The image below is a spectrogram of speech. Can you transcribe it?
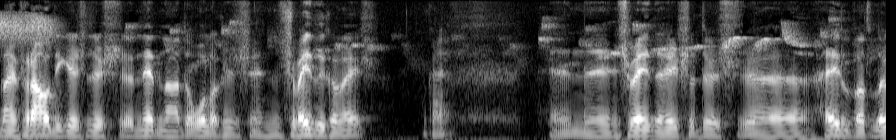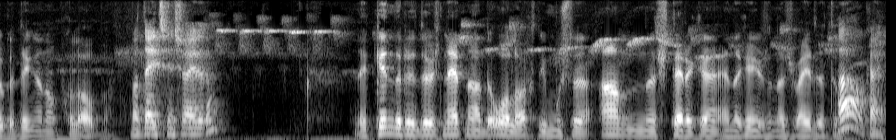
Mijn vrouw die is dus eh, net na de oorlog is in Zweden geweest. Oké. En in Zweden heeft ze dus heel wat leuke dingen opgelopen. Wat deed ze in Zweden dan? De kinderen dus net na de oorlog, die moesten aansterken en dan gingen ze naar Zweden toe. Oh, oké.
